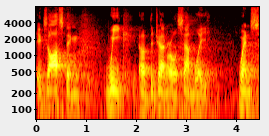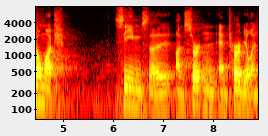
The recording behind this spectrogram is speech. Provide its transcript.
exhausting week of the General Assembly, when so much seems uncertain and turbulent,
